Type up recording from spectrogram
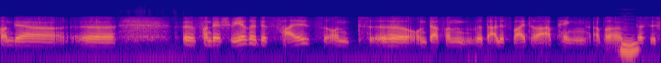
von der äh, äh, von der Schwere des Falls und äh, und davon wird alles weitere abhängen. Aber mhm. das ist,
